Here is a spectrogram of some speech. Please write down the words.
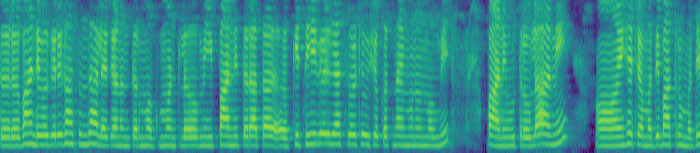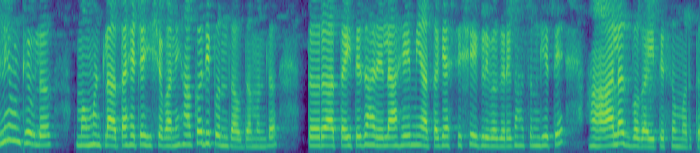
तर भांडे वगैरे घासून झाल्याच्यानंतर मग म्हटलं मी पाणी तर आता कितीही वेळ गॅसवर ठेवू शकत नाही म्हणून मग मी पाणी उतरवलं आणि ह्याच्यामध्ये बाथरूममध्ये नेऊन ठेवलं. मग म्हटलं आता ह्याच्या हिशोबाने हा कधी पण जाऊ जा म्हटलं तर आता इथे झालेलं आहे. मी आता गॅसची शेगडी वगैरे घासून घेते. हां आलाच बघा इथे समर्थ.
